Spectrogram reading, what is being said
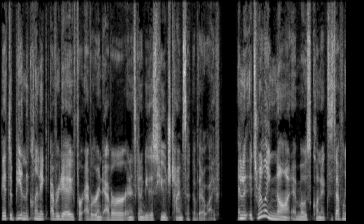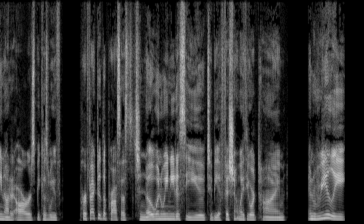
they have to be in the clinic every day forever and ever, and it's going to be this huge time suck of their life. And it's really not at most clinics. It's definitely not at ours because we've perfected the process to know when we need to see you, to be efficient with your time, and really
